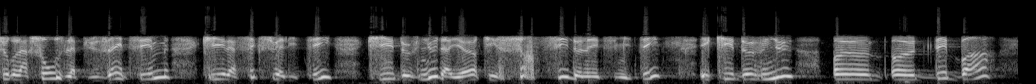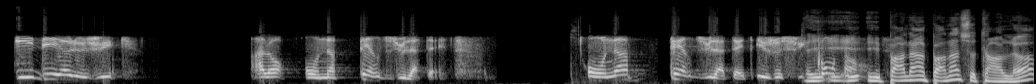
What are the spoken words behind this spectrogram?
sur la chose la plus intime, qui est la sexualité, qui est devenue d'ailleurs, qui est sortie de l'intimité et qui est devenue un, un débat idéologique. Alors, on a perdu la tête. On a perdu la tête et je suis content. Et, pendant pendant ce temps-là,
